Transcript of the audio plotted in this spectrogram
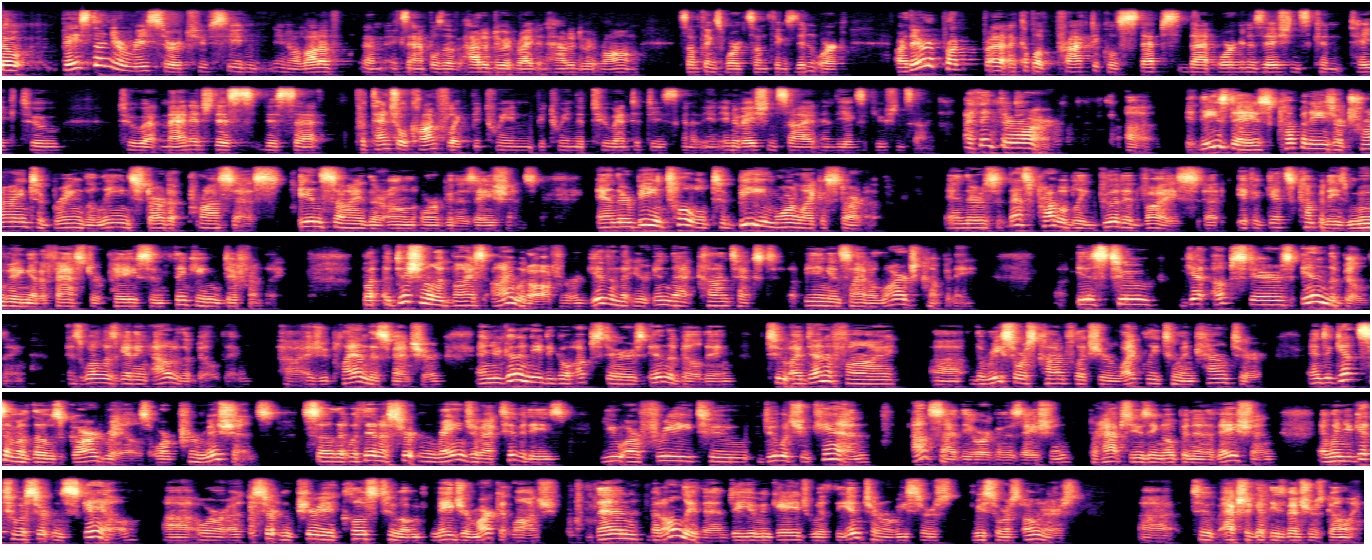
So, based on your research, you've seen you know a lot of um, examples of how to do it right and how to do it wrong. Some things worked, some things didn't work. Are there a, a couple of practical steps that organizations can take to to uh, manage this this uh, potential conflict between between the two entities, kind of the innovation side and the execution side? I think there are. Uh, these days, companies are trying to bring the lean startup process inside their own organizations, and they're being told to be more like a startup. And there's that's probably good advice uh, if it gets companies moving at a faster pace and thinking differently. But additional advice I would offer, given that you're in that context, being inside a large company, uh, is to get upstairs in the building as well as getting out of the building uh, as you plan this venture. And you're going to need to go upstairs in the building to identify uh, the resource conflicts you're likely to encounter and to get some of those guardrails or permissions so that within a certain range of activities you are free to do what you can outside the organization, perhaps using open innovation. And when you get to a certain scale uh, or a certain period close to a major market launch, then, but only then, do you engage with the internal resource, resource owners uh, to actually get these ventures going.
